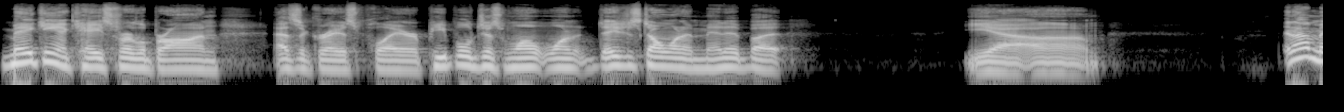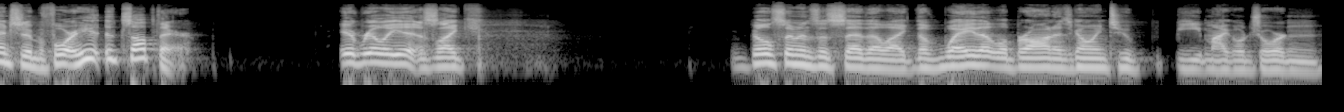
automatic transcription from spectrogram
making a case for LeBron as the greatest player. People just won't want they just don't want to admit it, but yeah, um and I mentioned it before, he, it's up there. It really is. Like Bill Simmons has said that like the way that LeBron is going to beat Michael Jordan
